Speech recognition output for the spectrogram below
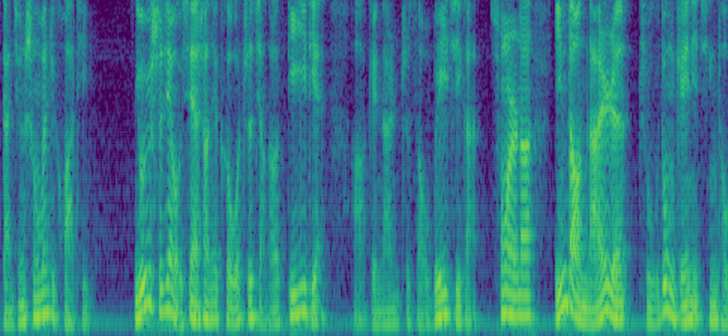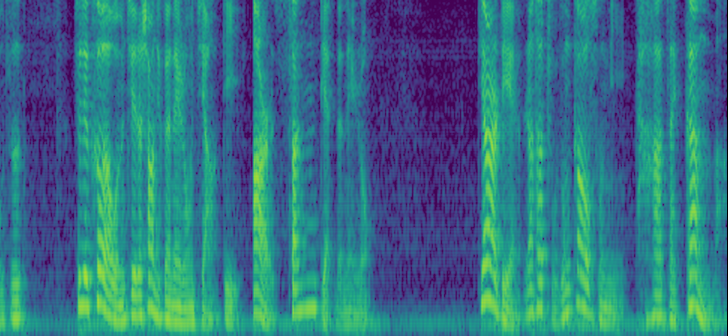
感情升温这个话题。由于时间有限，上节课我只讲到了第一点啊，给男人制造危机感，从而呢引导男人主动给你进行投资。这节课我们接着上节课内容讲第二三点的内容。第二点，让他主动告诉你他在干嘛。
